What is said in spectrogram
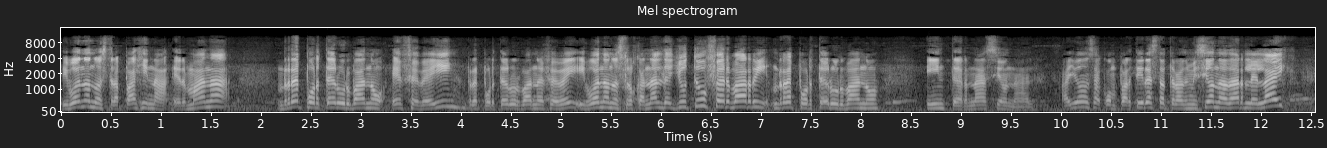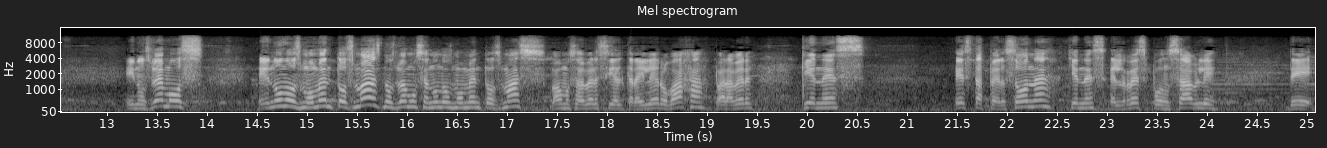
Y bueno, nuestra página hermana, reportero urbano FBI, reportero urbano FBI. Y bueno, nuestro canal de YouTube, Fer Barry, reportero urbano internacional. Ayúdanos a compartir esta transmisión, a darle like. Y nos vemos en unos momentos más, nos vemos en unos momentos más. Vamos a ver si el trailero baja para ver quién es esta persona, quién es el responsable de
